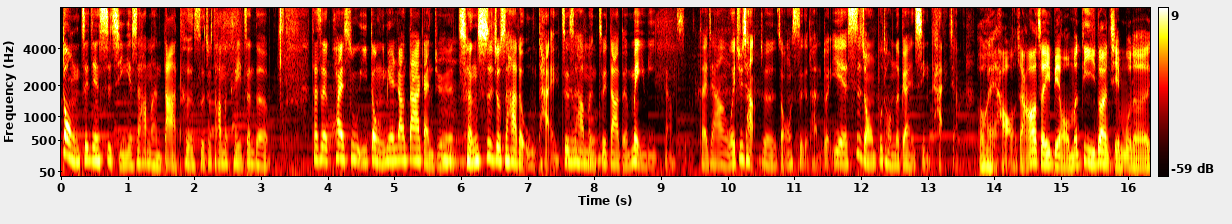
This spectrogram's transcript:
动这件事情也是他们很大的特色，就是他们可以真的 在这快速移动里面让大家感觉城市就是他的舞台，这、嗯、是他们最大的魅力，这样子。再加上微剧场，就是总共四个团队，也四种不同的表演形态，这样。OK，好，然后这一边我们第一段节目呢，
